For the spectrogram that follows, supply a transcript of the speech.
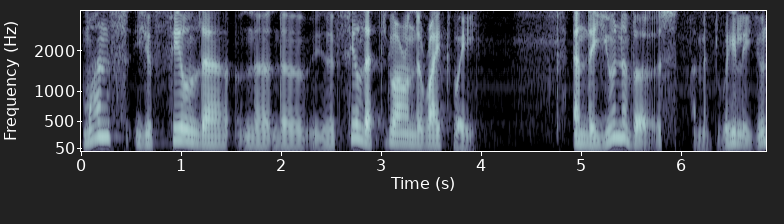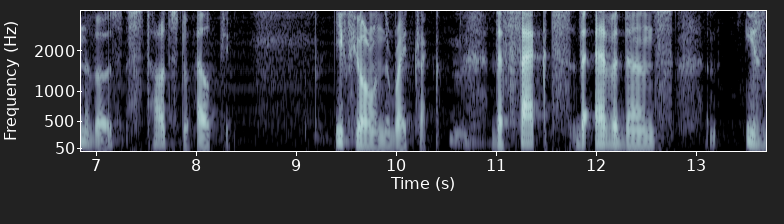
once you feel the, the, the you feel that you are on the right way, and the universe, I mean, really, universe starts to help you if you are on the right track. The facts, the evidence is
